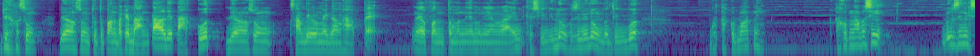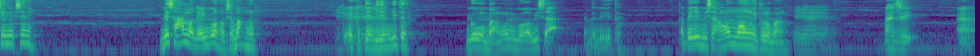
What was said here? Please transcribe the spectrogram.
Dia langsung dia langsung tutupan pakai bantal dia takut. Dia langsung sambil megang HP nelpon temen-temen yang lain ke sini dong ke sini dong bantuin gue gue takut banget nih. Takut kenapa sih? Lu ke sini ke sini ke sini dia sama kayak gue nggak bisa bangun. Kayak ketindihan gitu. Gue mau bangun gue nggak bisa kata dia gitu. Tapi dia bisa ngomong gitu loh bang. Iya, iya. Nah, Jri, eh,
